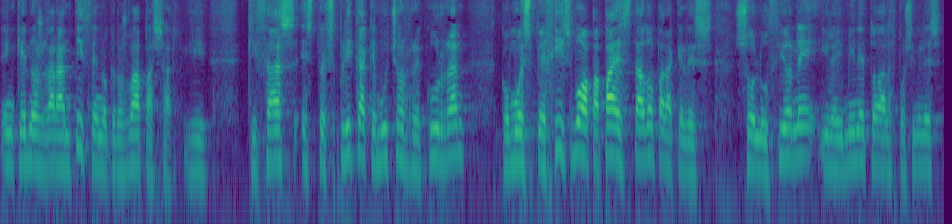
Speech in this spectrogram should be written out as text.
en que nos garanticen lo que nos va a pasar. Y quizás esto explica que muchos recurran como espejismo a papá Estado para que les solucione y elimine todas las posibles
